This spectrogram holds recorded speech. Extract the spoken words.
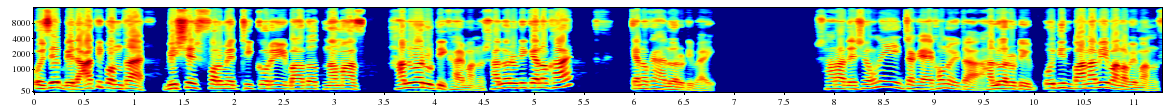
ওই যে বেদাতি পন্থা, বিশেষ ফর্মে ঠিক করে ইবাদত, নামাজ, হালুয়া রুটি খায় মানুষ। হালুয়া রুটি কেন খায়? কেন খায় হালুয়া রুটি ভাই? সারা দেশে অনেক জায়গায় এখনও এটা হালুয়া রুটি ওই দিন বানাবেই বানাবে মানুষ।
